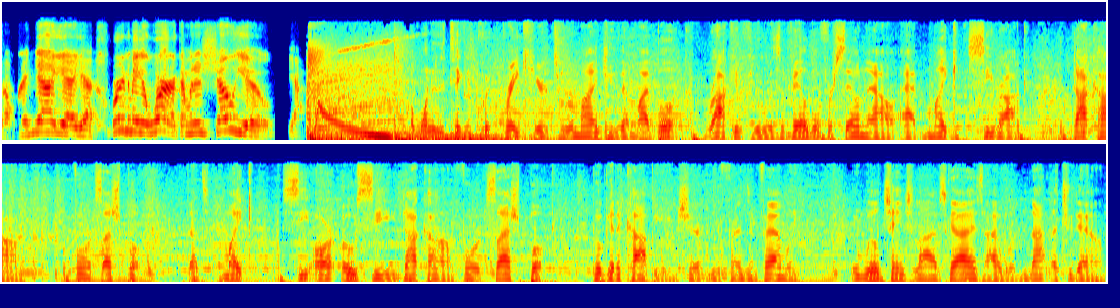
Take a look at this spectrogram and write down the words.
Yeah. i'm like yeah yeah yeah we're gonna make it work i'm gonna show you yeah I wanted to take a quick break here to remind you that my book, Rocket Fuel, is available for sale now at mikecroc.com forward slash book. That's mikecroc.com forward slash book. Go get a copy and share it with your friends and family. It will change lives, guys. I will not let you down.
